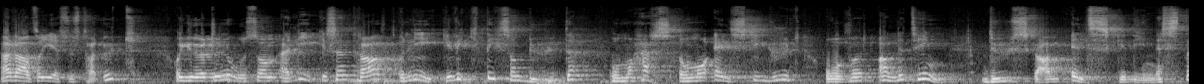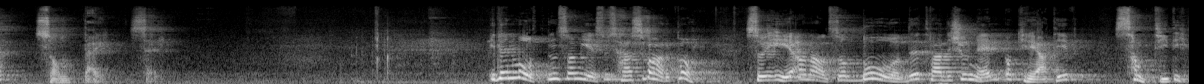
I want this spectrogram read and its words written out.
er det altså Jesus tar ut og gjør til noe som er like sentralt og like viktig som budet om å, om å elske Gud over alle ting. Du skal elske de neste som deg selv. I den måten som Jesus her svarer på, så er han altså både tradisjonell og kreativ samtidig.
